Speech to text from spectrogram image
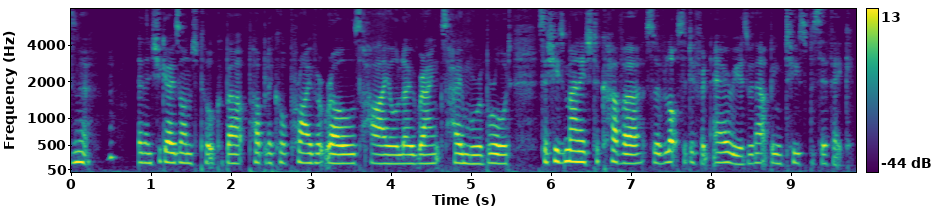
Isn't it? And then she goes on to talk about public or private roles, high or low ranks, home or abroad. So she's managed to cover sort of lots of different areas without being too specific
